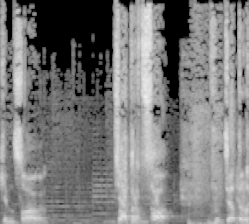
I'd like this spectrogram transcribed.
кинцо Театр ЦО. Театр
